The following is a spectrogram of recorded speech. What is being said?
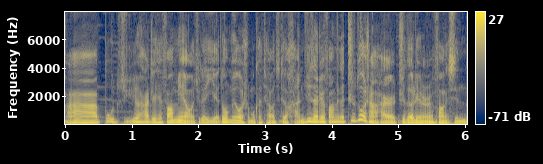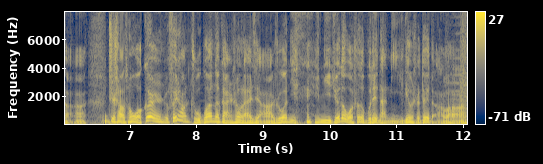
啊、布局啊这些方面，我觉得也都没有什么可挑剔的。韩剧在这方面的制作上还是值得令人放心的啊。至少从我个人非常主观的感受来讲啊，如果你 你觉得我说的不对，那你一定是对的，好不好啊？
